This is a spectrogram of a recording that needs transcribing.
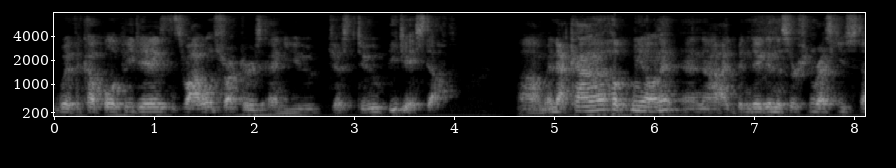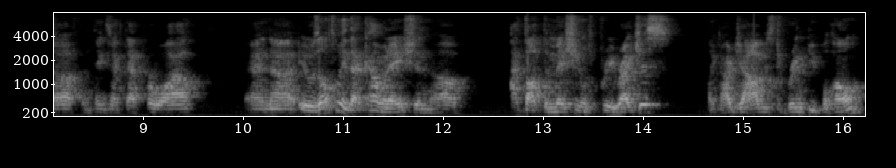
with a couple of PJs and survival instructors, and you just do PJ stuff. Um, and that kind of hooked me on it. And uh, I'd been digging the search and rescue stuff and things like that for a while. And uh, it was ultimately that combination of I thought the mission was pretty righteous. Like our job is to bring people home,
